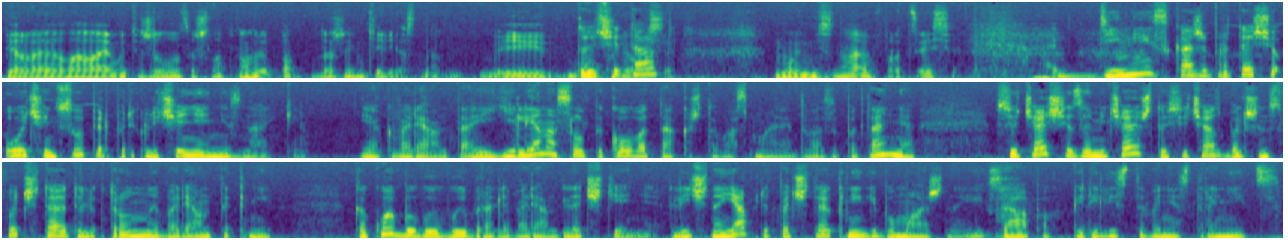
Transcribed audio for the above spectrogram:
первая глава ему тяжело зашла, а потом говорит, пап, даже интересно. И Дочитав? увлекся. Ну, не знаю, в процессе. Денис каже про те, що очень супер приключення Незнайки, як варіант. А Єлена Салтикова також до вас має два запитання. Все чаще замечаю, что сейчас большинство читают электронные варианты книг. Какой бы вы выбрали вариант для чтения? Лично я предпочитаю книги бумажные, их запах, перелистывание страниц.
